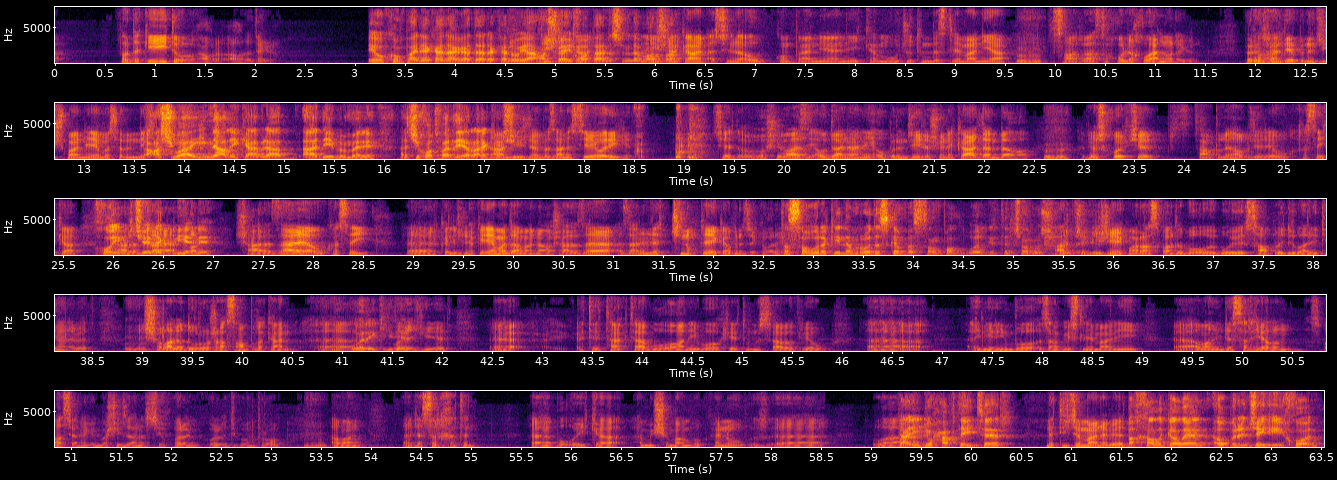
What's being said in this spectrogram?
فەردەکەیتەوە هاورە دەگەر ئێوە کۆمپانیەکان ئاگادارەکەنەوە یا عشای خۆتانشن لە ماژەکان ئەچنە ئەو کۆمپانیانی کە موجودن دەست لێمانیا ساڕاستە خۆ لە خوان وەرەگرن برنجێ برنجیشمان هەیە مەسەرن عشایی ناڵی کابرا ئادەی بمەرێ ئەچی خۆت فەردی ڕاکیژە بەزانستی وەریگرت بۆ شێوازی ئەو دانانەی ئەو برنجەی لە شوێنەکە دانراوە بێش خۆی بچێت سامپلی هەڵبژێرێ و قسەی کە خۆی بچێلک بێنێ شارەزایە ئەو کەسەی کەلیژنەکە ئێمە دامانناوە شارەزە ئەزانن لە چ نقطەیەکە برنجەکەەوە تەسەورەکەی لەم ڕۆدەستکەم بە سامپڵ وەرگتن چەند ڕۆژ لیژنێکمان ڕاستپاردە بۆ ئەوەی بۆی سامپڵی دووبارێتیانە بێت شڵا لە دوو ڕۆژا سامپلەکان وەرەگیرێت ئەتێ تاکتا بوو ئەوانەی بۆ کرێت و نووسراوەکرێ و ئەینێرین بۆ زانگوی سلێمانی ئەوانی لەسەر هێڵن سپاسیانەکە بەشی زانستی خۆرەگە کۆلەتی کۆنتترۆل ئەوان لەسەر خەتن بۆ ئەوی کە ئەمی شەمان بۆ بکەن و دانی دوو هەفتەی تر نەتیجەمانە بێت بە خەڵگەڵێن ئەو برنجەی ئیخۆن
